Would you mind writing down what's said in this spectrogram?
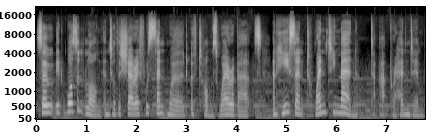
So it wasn't long until the sheriff was sent word of Tom's whereabouts, and he sent 20 men to apprehend him.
